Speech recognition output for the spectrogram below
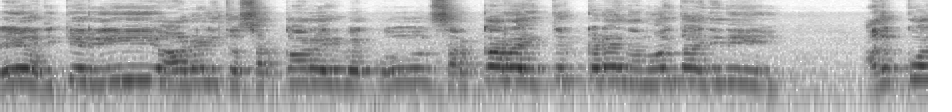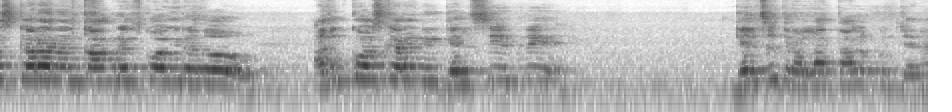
ರೇ ಅದಕ್ಕೆ ರೀ ಆಡಳಿತ ಸರ್ಕಾರ ಇರಬೇಕು. ಸರ್ಕಾರ ಇದ್ರ ಕಡೆ ನಾನು ಹೋಗ್ತಾ ಇದ್ದೀನಿ. ಅದಕ್ಕೋಸ್ಕರ ನಾನು ಕಾಂಗ್ರೆಸ್ಗೆ ಹೋಗಿರೋದು. ಅದಕ್ಕೋಸ್ಕರ ನೀವು ಗೆಲ್ಸಿ ಅಂದ್ರಿ. ಗೆಲ್ಸಿದ್ರಲ್ಲ ತಾಲೂಕಿನ ಜನ?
